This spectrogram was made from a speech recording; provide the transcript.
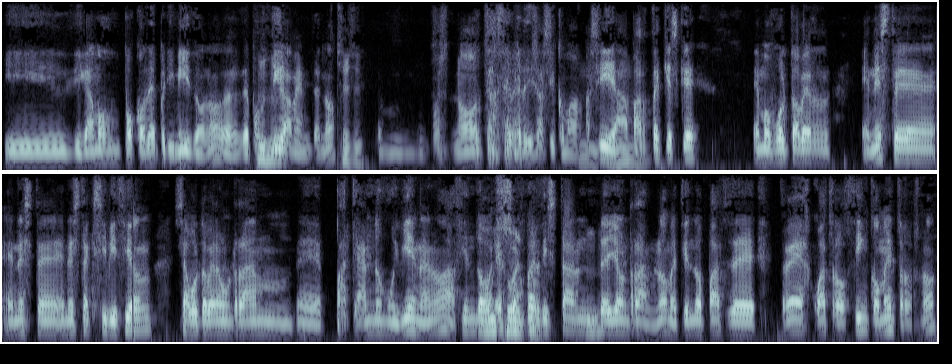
y digamos un poco deprimido, ¿no? Deportivamente, ¿no? Sí, sí. Mm, pues no te hace ver así como No, así. no, no. Aparte que es que hemos vuelto a ver en este, en este, en esta exhibición se ha vuelto a ver a un Ram eh, pateando muy bien, ¿no? Haciendo Muy esos verdistan Ujú. de John Ram, ¿no? Metiendo pads de 3, 4, 5 metros, ¿no?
